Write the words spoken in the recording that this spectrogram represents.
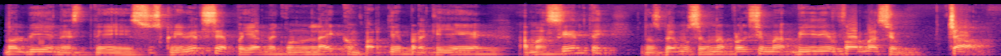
no olviden este, suscribirse, apoyarme con un like, compartir para que llegue a más gente. Nos vemos en una próxima video información. Chao.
